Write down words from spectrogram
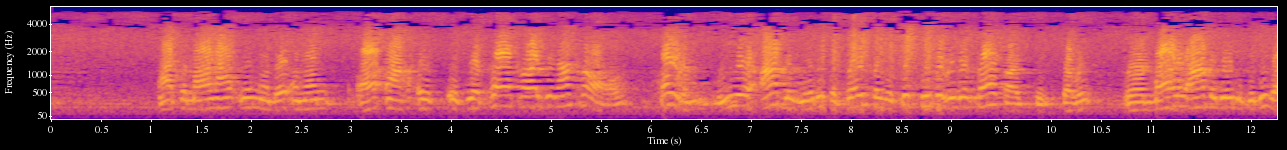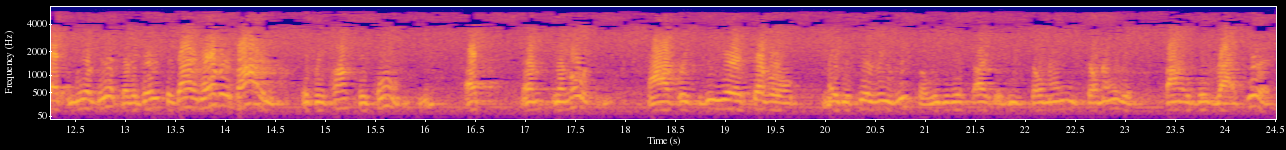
now tomorrow night, remember, and then uh, now, if, if your prayer cards are not called, hold them. We are obligated to pray for the sick people we give prayer cards to. So we, we're morally obligated to do that, and we'll do it by the grace of God in everybody if we possibly can. That's the, the most. Now, if we should be here several, maybe two or three weeks, so we could just start to do so many and so many that finally did right through it.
